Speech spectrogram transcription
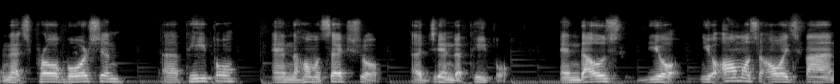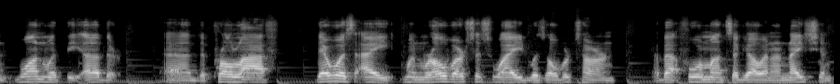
and that's pro-abortion uh, people and the homosexual agenda people. And those you'll you'll almost always find one with the other. Uh, the pro-life. There was a when Roe versus Wade was overturned about four months ago in our nation.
